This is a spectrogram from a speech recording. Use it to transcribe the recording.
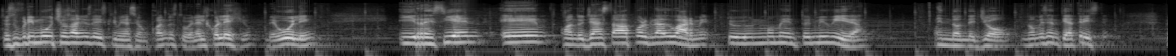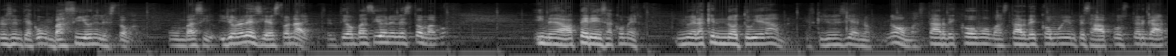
Yo sufrí muchos años de discriminación cuando estuve en el colegio, de bullying, y recién, eh, cuando ya estaba por graduarme, tuve un momento en mi vida en donde yo no me sentía triste, pero sentía como un vacío en el estómago, un vacío. Y yo no le decía esto a nadie, sentía un vacío en el estómago y me daba pereza comer. No era que no tuviera hambre, es que yo decía, no, no, más tarde como, más tarde como y empezaba a postergar.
